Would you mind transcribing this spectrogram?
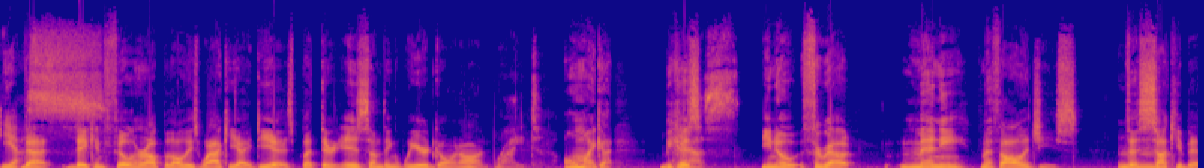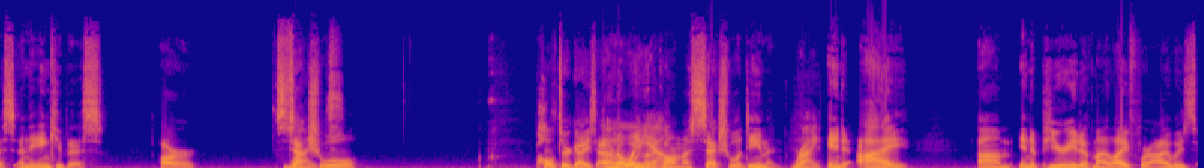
yes. That they can fill her up with all these wacky ideas, but there is something weird going on. Right. Oh my god. Because Yes. you know, throughout many mythologies, Mm-hmm. the succubus and the incubus are sexual poltergeist. I don't know Oh, what you want to call him, a sexual demon. Right. And I, um, in a period of my life where I was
